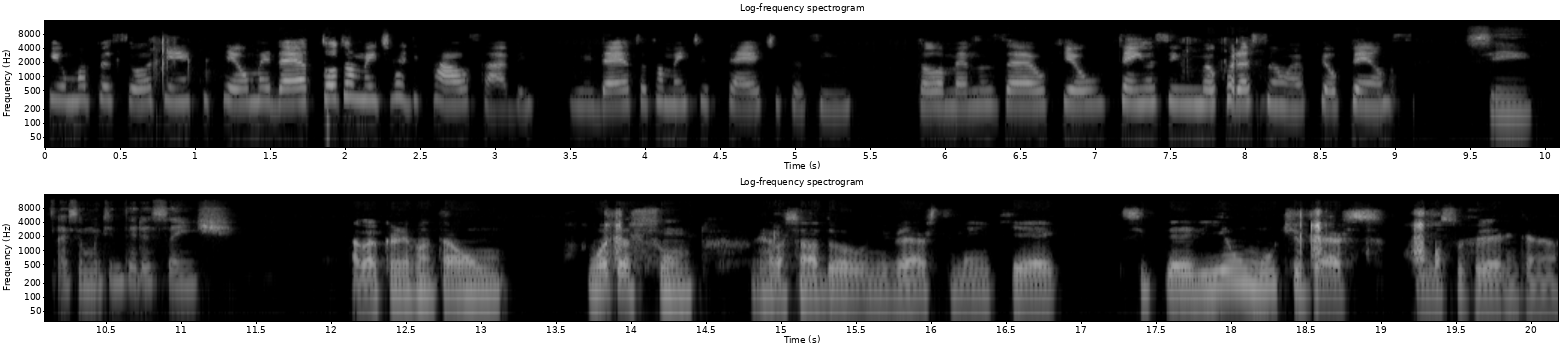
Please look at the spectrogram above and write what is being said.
que uma pessoa tenha que ter uma ideia totalmente radical, sabe? Uma ideia totalmente estética, assim. Pelo menos é o que eu tenho, assim, no meu coração, é o que eu penso. Sim, vai ser muito interessante. Agora eu quero levantar um, um outro assunto relacionado ao universo também, que é se teria um multiverso, ao nosso ver, entendeu?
